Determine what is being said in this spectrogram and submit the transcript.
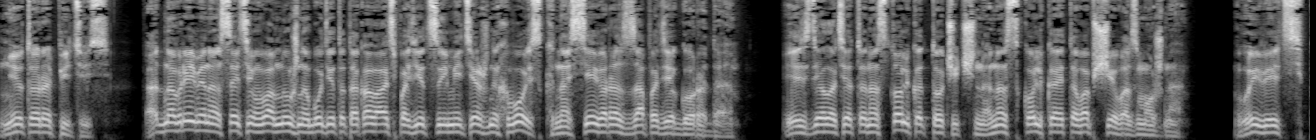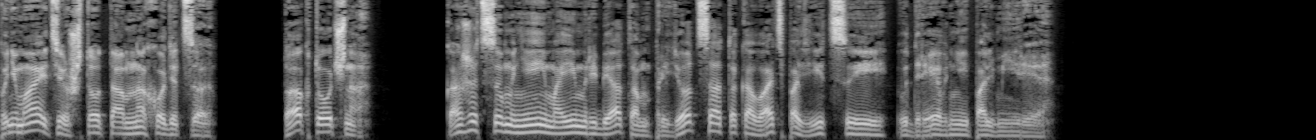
«Не торопитесь. Одновременно с этим вам нужно будет атаковать позиции мятежных войск на северо-западе города. И сделать это настолько точечно, насколько это вообще возможно. Вы ведь понимаете, что там находится?» «Так точно». «Кажется, мне и моим ребятам придется атаковать позиции в Древней Пальмире».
